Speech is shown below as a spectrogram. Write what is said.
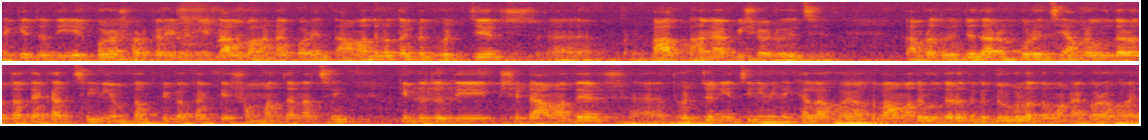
থেকে যদি এরপরও সরকার এটা নিয়ে টাল বাহানা করে, তা আমাদেরও তো একটা ধৈর্যের মানে বাদ ভাঙার বিষয় রয়েছে। আমরা ধৈর্য ধারণ করেছি, আমরা উদারতা দেখাচ্ছি, নিয়মতান্ত্রিকতাকে সম্মান জানাচ্ছি। কিন্তু যদি সেটা আমাদের ধৈর্য নিয়ে চিনিমিনি খেলা হয় অথবা আমাদের উদারতাকে দুর্বলতা মনে করা হয়,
